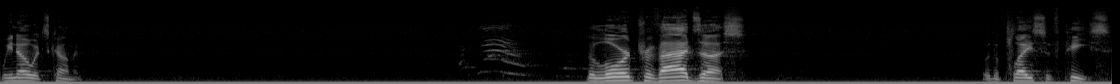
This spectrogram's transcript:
we know it's coming. The Lord provides us with a place of peace.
